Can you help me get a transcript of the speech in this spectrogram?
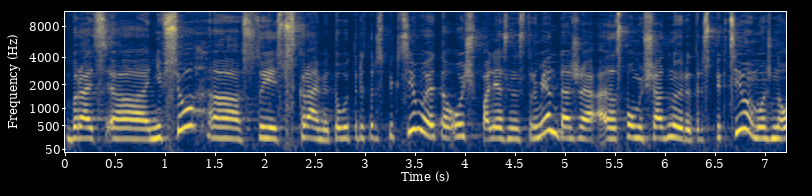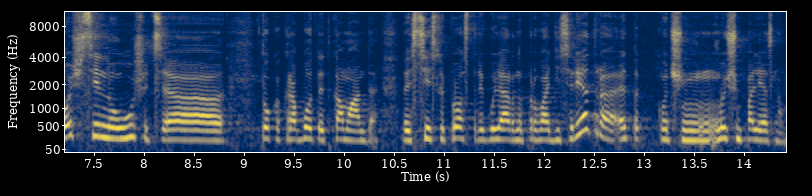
брать э, не все, э, что есть в скраме, то вот ретроспектива – это очень полезный инструмент. Даже э, с помощью одной ретроспективы можно очень сильно улучшить э, то, как работает команда. То есть если просто регулярно проводить ретро, это очень, очень полезно.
